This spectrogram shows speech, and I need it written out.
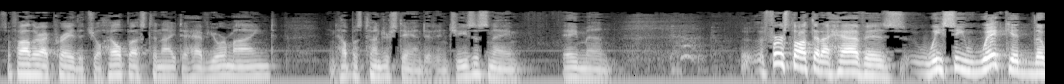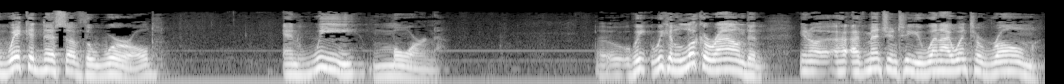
So, Father, I pray that you'll help us tonight to have your mind and help us to understand it. In Jesus' name, amen. The first thought that I have is we see wicked the wickedness of the world and we mourn. Uh, we, we can look around and, you know, I've mentioned to you when I went to Rome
